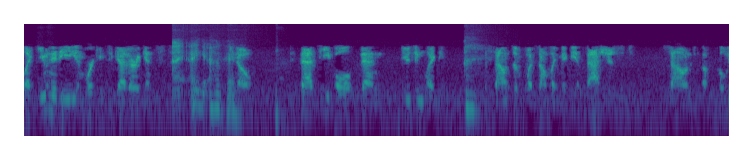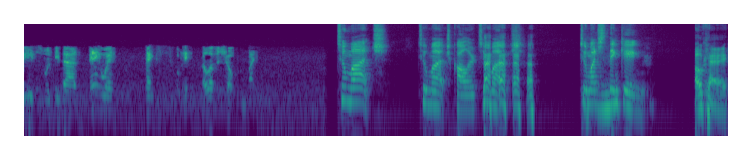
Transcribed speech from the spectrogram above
like unity and working together against I, I, okay. you know bad people, then using like the sounds of what sounds like maybe a fascist sound of police would be bad. Anyway, thanks. Okay, I love the show. Bye. Too much. Too much, caller. Too much. Too much thinking. Okay.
